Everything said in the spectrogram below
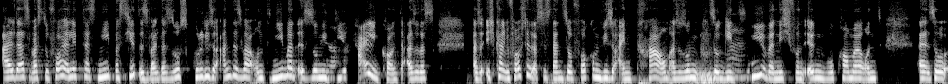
all das, was du vorher erlebt hast, nie passiert ist, weil das so skurril, so anders war und niemand es so mit ja. dir teilen konnte. Also das, also ich kann mir vorstellen, dass es dann so vorkommt wie so ein Traum. Also so, so geht's mhm. mir, wenn ich von irgendwo komme und äh, so, äh,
